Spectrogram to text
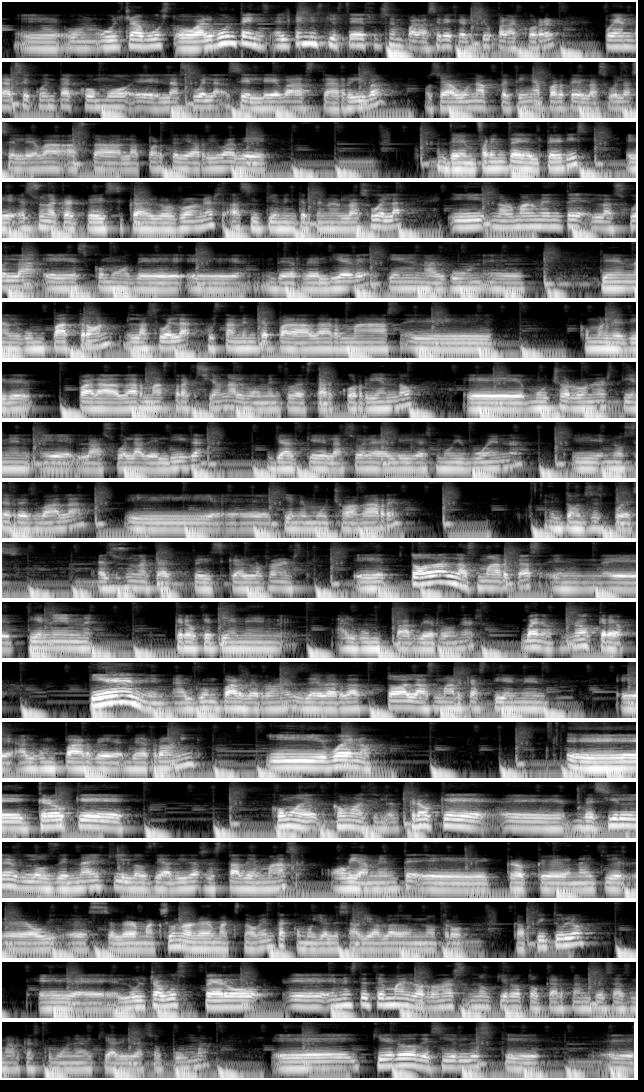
un Ultra Boost o algún tenis, el tenis que ustedes usen para hacer ejercicio, para correr, pueden darse cuenta cómo la suela se eleva hasta arriba o sea, una pequeña parte de la suela se eleva hasta la parte de arriba de, de enfrente del tenis. Eh, es una característica de los runners, así tienen que tener la suela. Y normalmente la suela es como de, eh, relieve, tienen algún, eh, tienen algún patrón la suela justamente para dar más, ¿cómo les diré? Para dar más tracción al momento de estar corriendo. muchos runners tienen la suela de liga, ya que la suela de liga es muy buena y no se resbala y eh, tiene mucho agarre. Entonces, pues, eso es una característica de los runners. Eh, todas las marcas eh, tienen, creo que tienen algún par de runners. Bueno, no creo. Tienen algún par de runners, de verdad. Todas las marcas tienen algún par de, de running. Y bueno, creo que ¿Cómo, decirles? Creo que eh, decirles los de Nike y los de Adidas está de más. Obviamente, eh, creo que Nike eh, es, el Air Max 1, el Air Max 90, como ya les había hablado en otro capítulo. el Ultra Boost, pero en este tema de los runners no quiero tocar tanto esas marcas como Nike, Adidas o Puma. quiero decirles que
